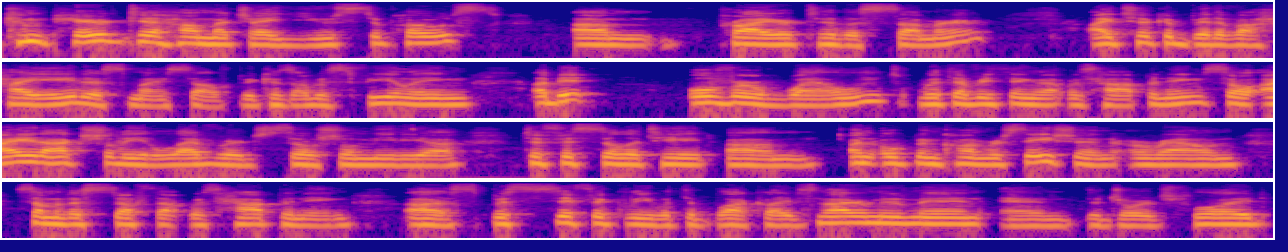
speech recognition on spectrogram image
compared to how much i used to post um, prior to the summer i took a bit of a hiatus myself because i was feeling a bit overwhelmed with everything that was happening. So I had actually leveraged social media to facilitate um, an open conversation around some of the stuff that was happening, uh, specifically with the Black Lives Matter movement and the George Floyd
